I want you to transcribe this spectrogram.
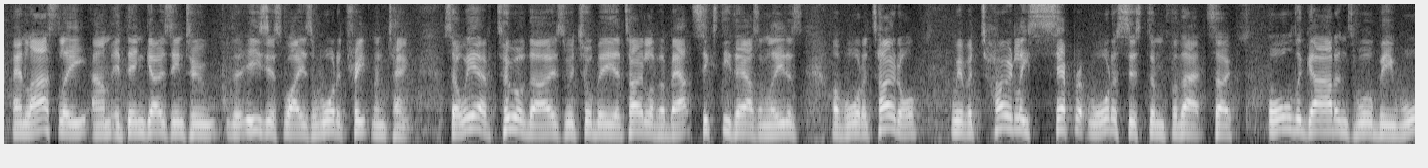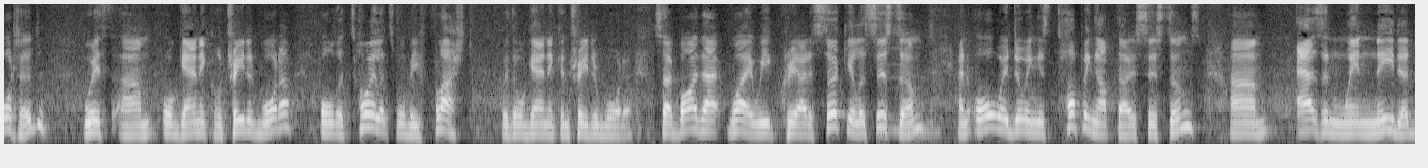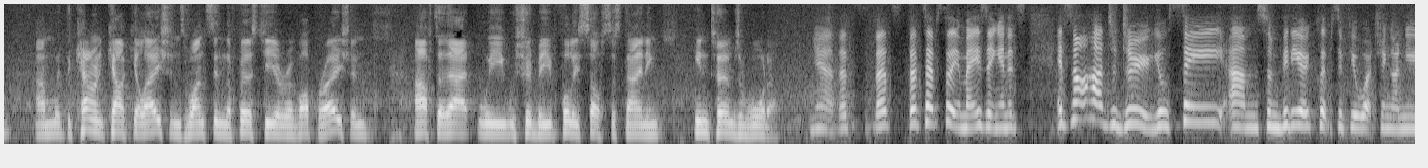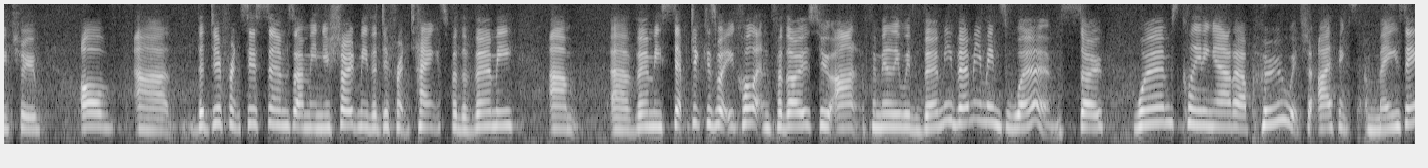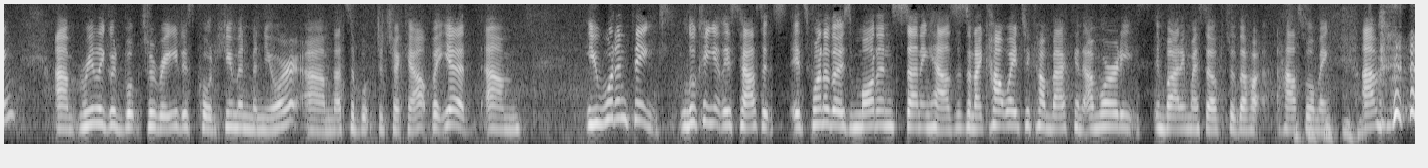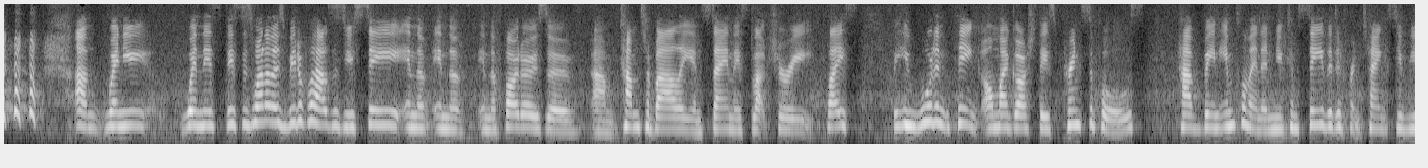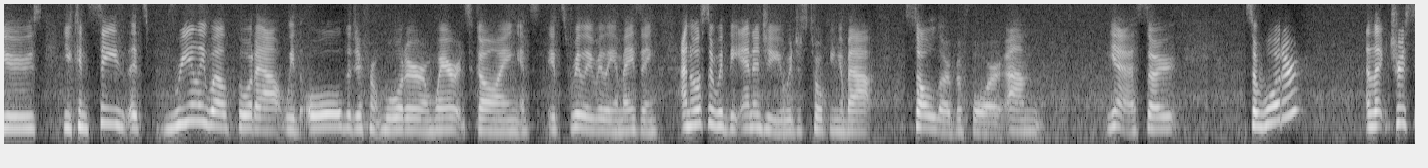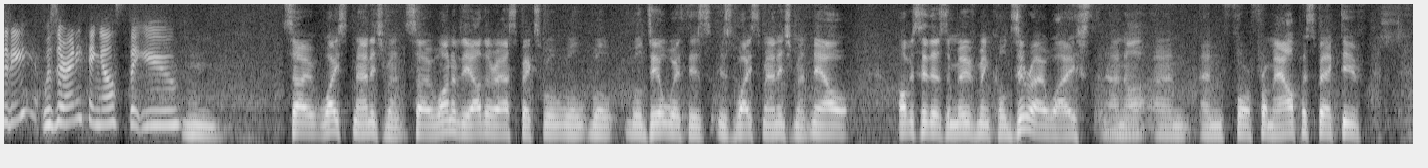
And lastly, um, it then goes into the easiest way is a water treatment tank. So we have two of those, which will be a total of about 60,000 litres of water total. We have a totally separate water system for that. So all the gardens will be watered with um, organic or treated water. All the toilets will be flushed with organic and treated water. So by that way, we create a circular system, and all we're doing is topping up those systems um, as and when needed. Um, with the current calculations, once in the first year of operation, after that we should be fully self-sustaining in terms of water. Yeah, that's that's that's absolutely amazing, and it's it's not hard to do. You'll see um, some video clips if you're watching on YouTube of uh, the different systems. I mean, you showed me the different tanks for the vermi. Um, uh, vermi septic is what you call it. And for those who aren't familiar with vermi, vermi means worms. So worms cleaning out our poo, which I think is amazing. Um, really good book to read is called Human Manure. Um, that's a book to check out. But yeah, um, you wouldn't think looking at this house it's it's one of those modern stunning houses and i can't wait to come back and i'm already inviting myself to the housewarming um, um, when you when this this is one of those beautiful houses you see in the in the in the photos of um, come to bali and stay in this luxury place but you wouldn't think oh my gosh these principles have been implemented. And you can see the different tanks you've used. You can see it's really well thought out with all the different water and where it's going. It's it's really really amazing. And also with the energy you were just talking about solar before. Um, yeah. So so water, electricity. Was there anything else that you? Mm. So waste management. So one of the other aspects we'll, we'll, we'll, we'll deal with is, is waste management. Now, obviously there's a movement called zero waste, and and and for from our perspective,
